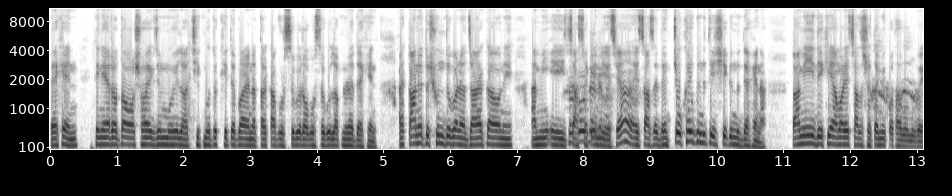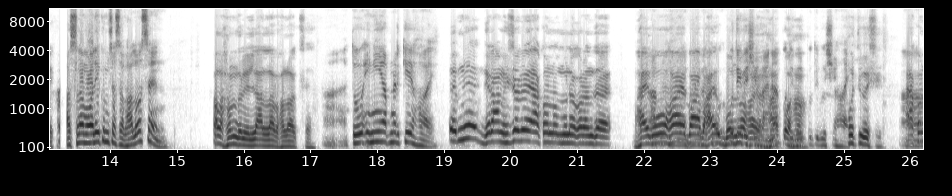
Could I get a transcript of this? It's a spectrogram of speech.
দেখেন তিনি এতটা অসহায় একজন মহিলা ঠিক মতো খেতে পারে না তার কাপড় চোপড়ের অবস্থাগুলো আপনারা দেখেন। আর কানে তো শুনতে পারে না যার কারণে আমি এই চাচাকে নিয়েছি হ্যাঁ এই চাচা দেখেন চোখেও কিন্তু সে কিন্তু দেখে না। তো আমি দেখি আমার এই চাচার সাথে আমি কথা বলব এখন। আসসালামু আলাইকুম চাচা ভালো আছেন? আলহামদুলিল্লাহ আল্লাহ ভালো আছে। তো ইনি আপনার কে হয়? এমনি গ্রাম হিসেবে এখন মনে করেন যে ভাই বউ হয় বা ভাই প্রতিবেশী হয় না হ্যাঁ, প্রতিবে- প্রতিবেশী হয়। প্রতিবেশী। এখন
